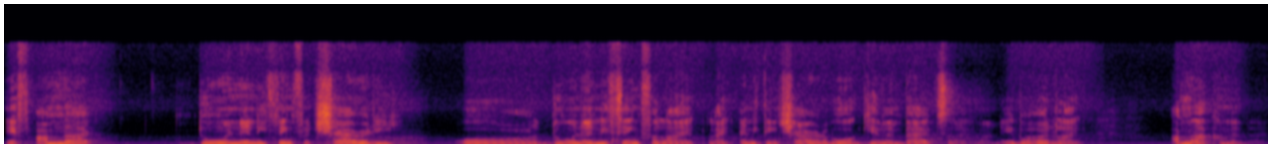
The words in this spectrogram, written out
if I'm not doing anything for charity or doing anything for like like anything charitable or giving back to like my neighborhood, like I'm not coming back.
